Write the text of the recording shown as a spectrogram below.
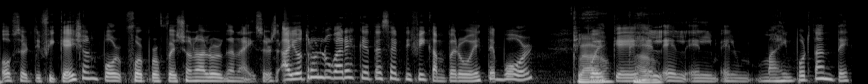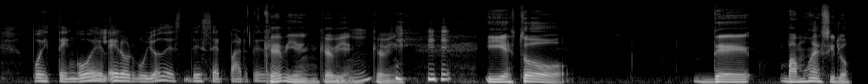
of Certification for, for Professional Organizers. Hay otros lugares que te certifican, pero este Board, Claro, pues que claro. es el, el- el- el más importante, pues tengo el, orgullo de, de ser parte de Qué bien, qué bien, qué bien. Y esto de, vamos a decirlo,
